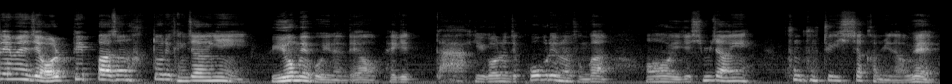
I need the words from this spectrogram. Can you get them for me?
되면 이제 얼핏 봐선 흙돌이 굉장히 위험해 보이는데요. 백이 딱 이거를 이제 꼬부리는 순간 어 이게 심장이 쿵쿵 뛰기 시작합니다. 왜?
